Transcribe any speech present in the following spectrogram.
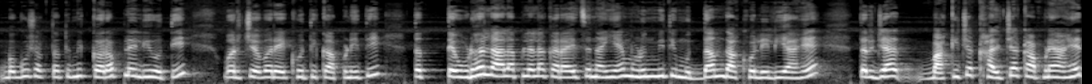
बघू शकता तुम्ही करपलेली होती. वरचेवर एक होती कापणी ती. तर तेवढं लाल आपल्याला करायचं नाही आहे म्हणून मी ती मुद्दाम दाखवलेली आहे. तर ज्या बाकीच्या खालच्या कापण्या आहेत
